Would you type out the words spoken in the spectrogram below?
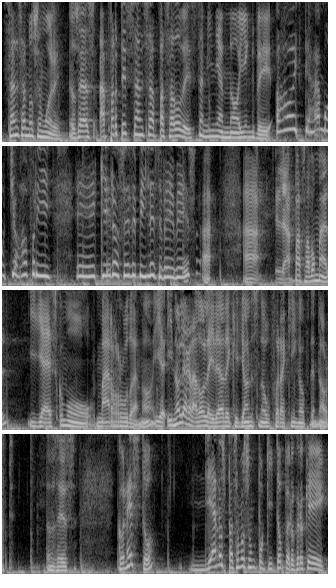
Sansa no se muere. O sea, aparte Sansa ha pasado de esta niña annoying de ¡Ay, te amo, Joffrey! Eh, quiero hacer miles de bebés. A, a- le ha pasado mal y ya es como más ruda, ¿no? Y, no le agradó la idea de que Jon Snow fuera King of the North. Entonces, con esto ya nos pasamos un poquito, pero creo que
